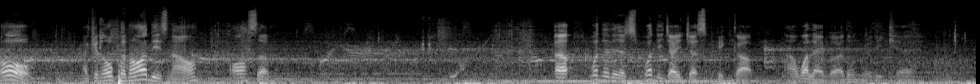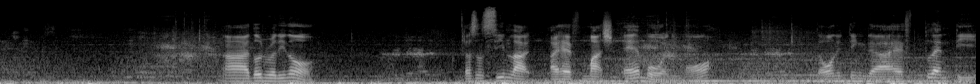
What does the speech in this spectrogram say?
Oh, I can open all these now. Awesome. Uh, what did I just what did I just pick up? Uh, whatever, I don't really care. Uh, I don't really know. Doesn't seem like I have much ammo anymore. The only thing that I have plenty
